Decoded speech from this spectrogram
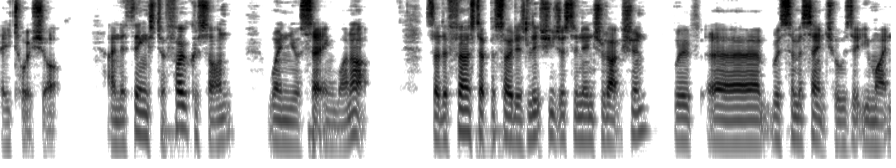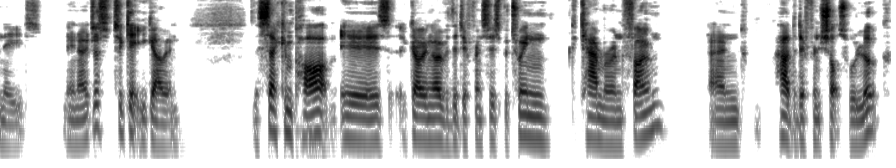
a toy shop and the things to focus on when you're setting one up. So the first episode is literally just an introduction with uh, with some essentials that you might need, you know, just to get you going. The second part is going over the differences between the camera and phone and how the different shots will look.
